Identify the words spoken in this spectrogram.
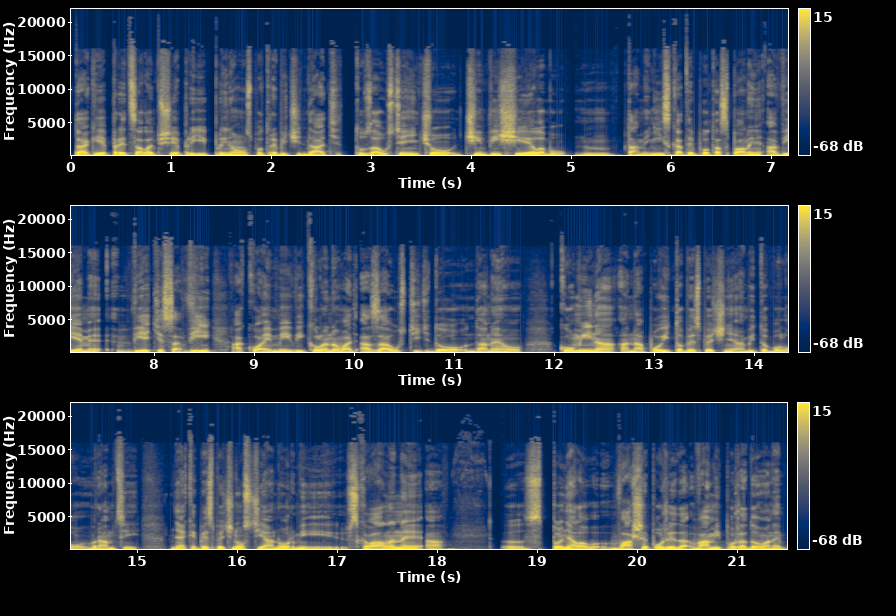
tak je predsa lepšie pri plynovom spotrebiči dať to zaustenie čo, čím vyššie, lebo mm, tam je nízka teplota spalín a vieme, viete sa vy, ako aj my, vykolenovať a zaustiť do daného komína a napojiť to bezpečne, aby to bolo v rámci nejakej bezpečnosti a normy schválené a splňalo vaše požiada- vami požadované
